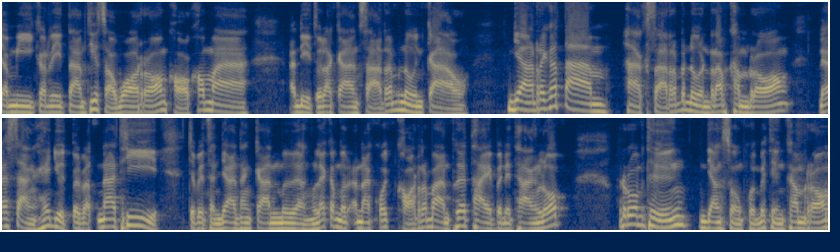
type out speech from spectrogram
จะมีกรณีตามที่สวร้องขอเข้ามา อดีตตุลาการสารรัฐมนูญกล่าว อย่างไรก็ตามหากสารรัฐมนูญรับคำร้อง และสั่งให้หยุดปฏิบัติหน้าที่จะเป็นสัญญาณทางการเมือง และกำหนดอนาคตของรัฐบาลเพื่อไทยไปในทางลบ รวมถึงยังส่งผลไปถึงคำร้อง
